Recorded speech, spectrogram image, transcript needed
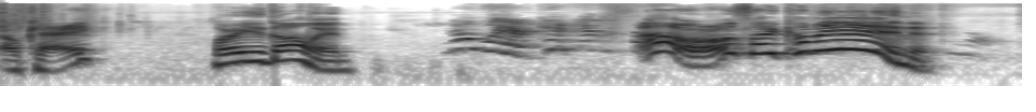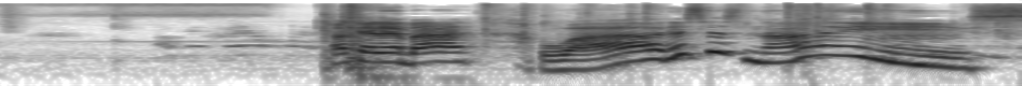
okay. Where are you going? Nowhere. Get inside. Oh, I was like, come in. Okay, then bye. Wow, this is nice.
